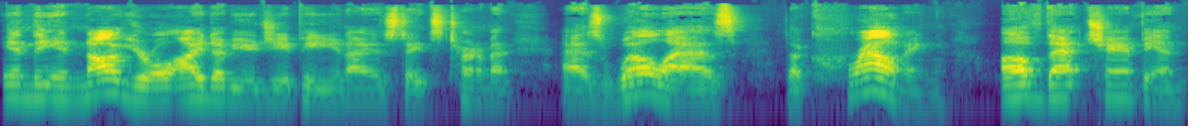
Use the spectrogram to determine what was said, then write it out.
in the inaugural IWGP United States tournament, as well as the crowning of that champion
